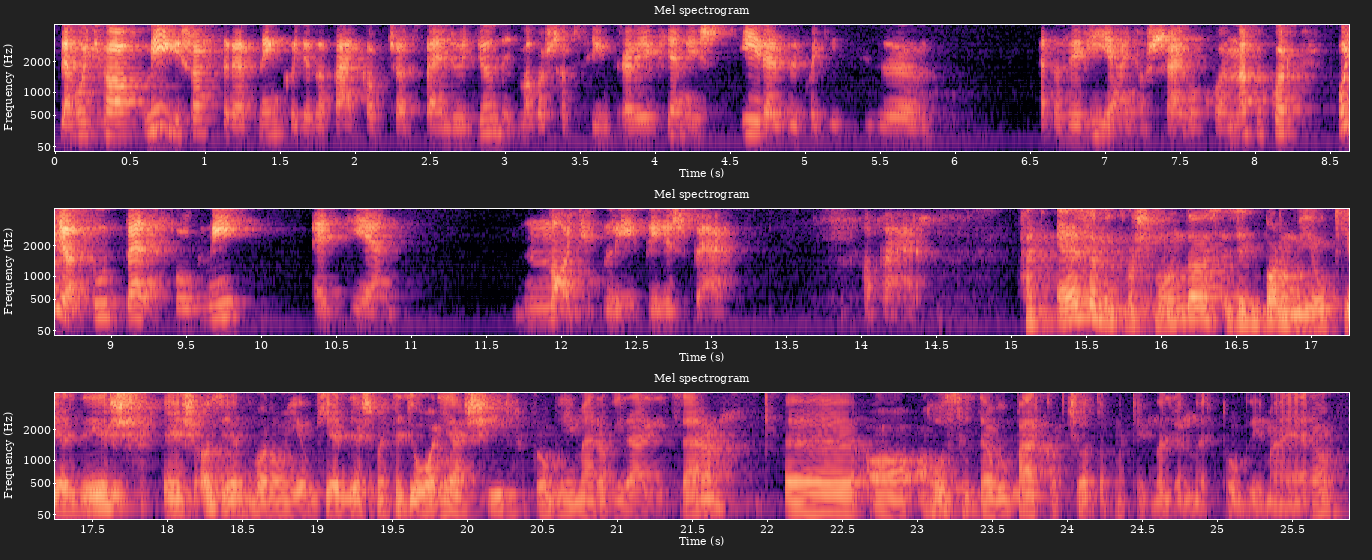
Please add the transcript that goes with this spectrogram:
de hogyha mégis azt szeretnénk, hogy ez a párkapcsolat fejlődjön, egy magasabb szintre lépjen, és érezzük, hogy itt hát azért hiányosságok vannak, akkor hogyan tud belefogni egy ilyen nagy lépésbe a pár? Hát ez, amit most mondasz, ez egy baromi jó kérdés, és azért baromi jó kérdés, mert egy óriási problémára világít rá. A, a hosszú távú párkapcsolatoknak egy nagyon nagy problémájára,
